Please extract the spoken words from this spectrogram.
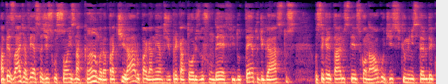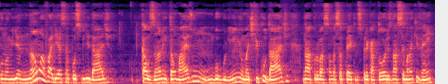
Apesar de haver essas discussões na Câmara para tirar o pagamento de precatórios do Fundef do teto de gastos, o secretário Esteves Conalgo disse que o Ministério da Economia não avalia essa possibilidade causando então mais um, um burburinho, uma dificuldade na aprovação dessa PEC dos precatórios na semana que vem.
